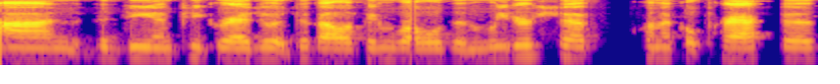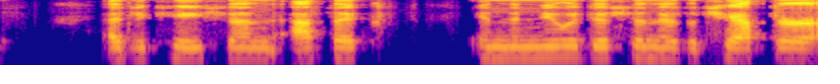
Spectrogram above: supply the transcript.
on the DNP graduate developing roles in leadership, clinical practice, education, ethics. In the new edition, there's a chapter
